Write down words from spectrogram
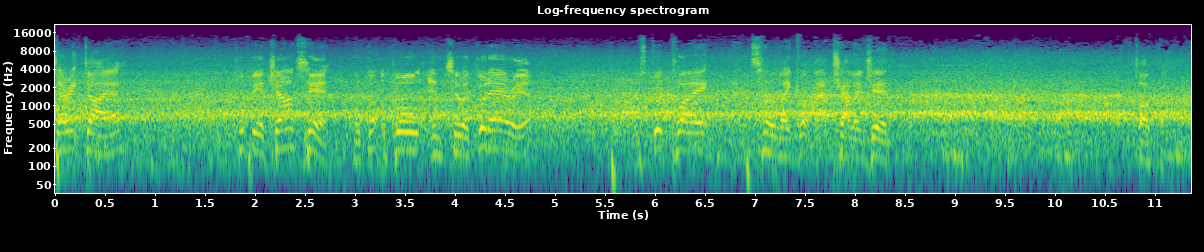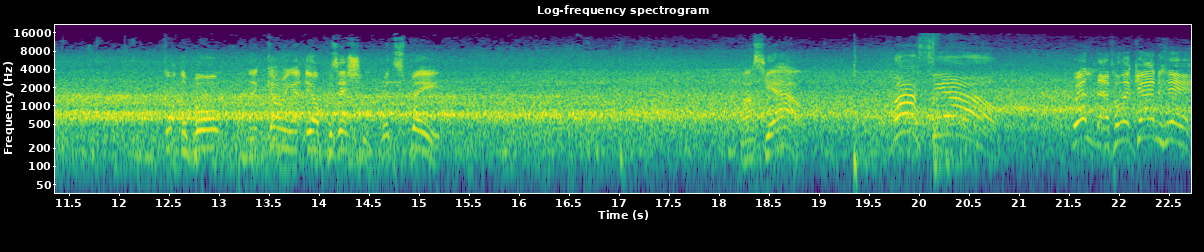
It's Eric Dier. Could be a chance here. They've got the ball into a good area. It's good play until they got that challenge in. Pogba. Got the ball and they're going at the opposition with speed. Martial. Martial! We're level again here.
